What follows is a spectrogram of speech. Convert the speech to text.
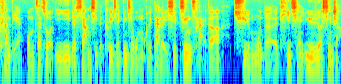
看点，我们再做一一的详细的推荐，并且我们会带来一些精彩的曲目的提前预热欣赏。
